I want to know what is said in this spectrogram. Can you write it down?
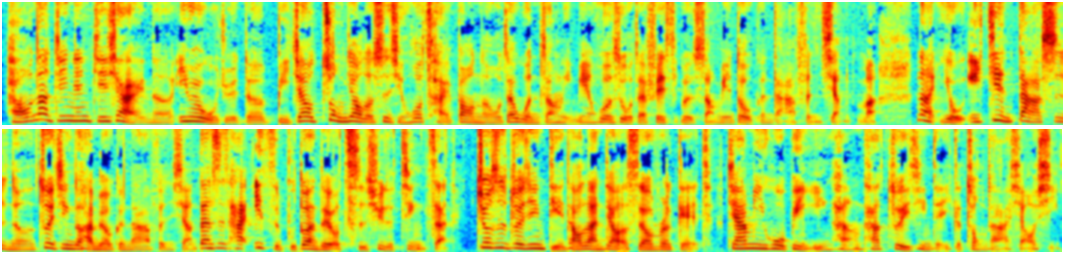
好，那今天接下来呢，因为我觉得比较重要的事情或财报呢，我在文章里面或者是我在 Facebook 上面都有跟大家分享的嘛。那有一件大事呢，最近都还没有跟大家分享，但是它一直不断的有持续的进展，就是最近跌到烂掉的 Silvergate 加密货币银行，它最近的一个重大消息。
